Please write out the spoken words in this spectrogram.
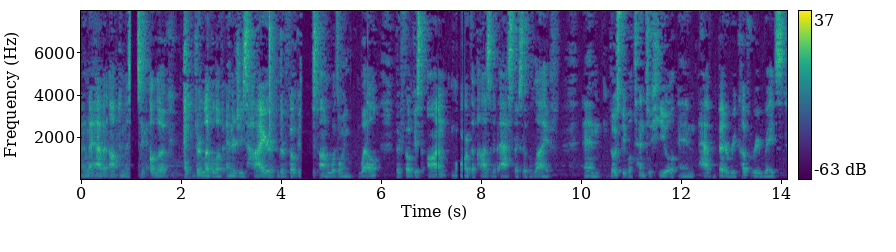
And when they have an optimistic outlook, their level of energy is higher, they're focused on what's going well. They're focused on more of the positive aspects of life. And those people tend to heal and have better recovery rates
